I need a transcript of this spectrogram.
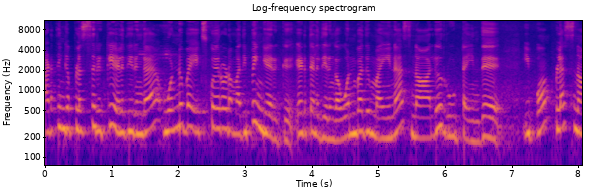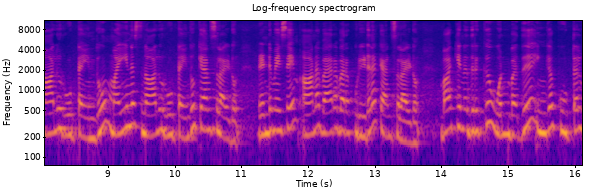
அடுத்து இங்கே ப்ளஸ் இருக்குது எழுதிருங்க. ஒன்று பை எக்ஸ் ஸ்கொயரோட மதிப்பு இங்கே இருக்குது எடுத்து எழுதிருங்க. ஒன்பது மைனஸ் நாலு ரூட் ஐந்து. இப்போ ப்ளஸ் நாலு ரூட் ஐந்தும் மைனஸ் நாலு ரூட் ஐந்தும் கேன்சல் ஆகிடும் ரெண்டுமே சேம் ஆனால் வேறு வேறு குறியீடுனா கேன்சல் ஆகிடும் பாக்கி என்னது இருக்குது ஒன்பது இங்கே கூட்டல்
